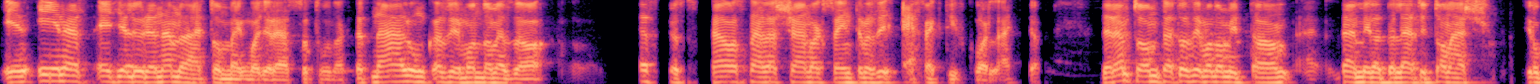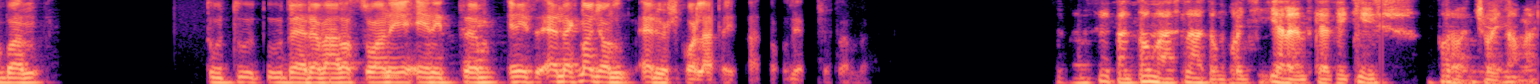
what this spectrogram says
én, én ezt egyelőre nem látom megmagyarázhatónak. Tehát nálunk azért mondom, ez a eszköz felhasználásának szerintem ez egy effektív korlátja. De nem tudom, tehát azért mondom, itt a elméletben lehet, hogy Tamás jobban tud, tud, tud erre válaszolni. Én itt, én itt ennek nagyon erős korlátait látom az én esetemben. Köszönöm szépen. Tamás, látom, hogy jelentkezik is. Parancsolj, Tamás.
